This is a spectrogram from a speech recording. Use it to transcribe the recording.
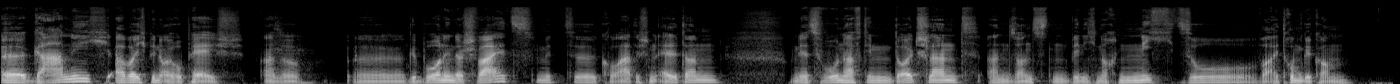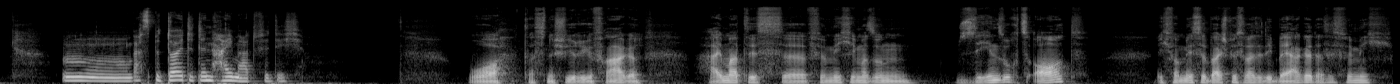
Äh, gar nicht, aber ich bin europäisch. Also äh, geboren in der Schweiz mit äh, kroatischen Eltern und jetzt wohnhaft in Deutschland. Ansonsten bin ich noch nicht so weit rumgekommen. Mm, was bedeutet denn Heimat für dich? Boah, das ist eine schwierige Frage. Heimat ist äh, für mich immer so ein Sehnsuchtsort. Ich vermisse beispielsweise die Berge, das ist für mich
